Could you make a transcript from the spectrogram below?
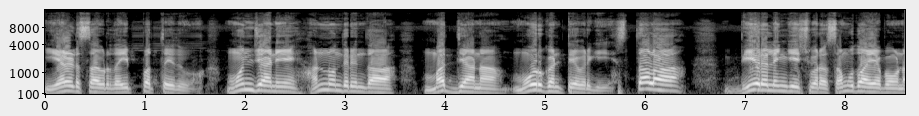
ಎರಡು ಸಾವಿರದ ಇಪ್ಪತ್ತೈದು. ಮುಂಜಾನೆ ಹನ್ನೊಂದರಿಂದ ಮಧ್ಯಾಹ್ನ ಮೂರು ಗಂಟೆಯವರೆಗೆ ಸ್ಥಳ ಬೀರಲಿಂಗೇಶ್ವರ ಸಮುದಾಯ ಭವನ,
